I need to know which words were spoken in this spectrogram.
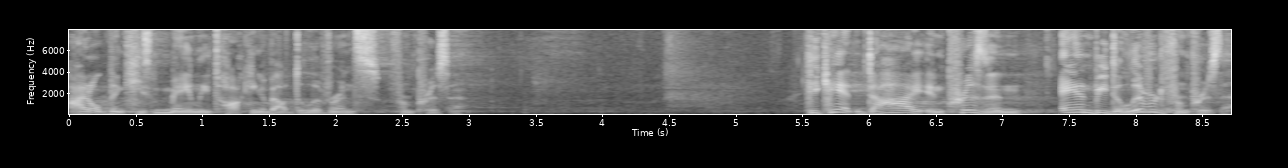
I don't think he's mainly talking about deliverance from prison. He can't die in prison and be delivered from prison.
